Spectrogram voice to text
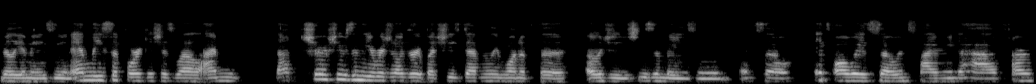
really amazing. And Lisa Forkish as well. I'm not sure if she was in the original group, but she's definitely one of the OGs. She's amazing. And so it's always so inspiring to have our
